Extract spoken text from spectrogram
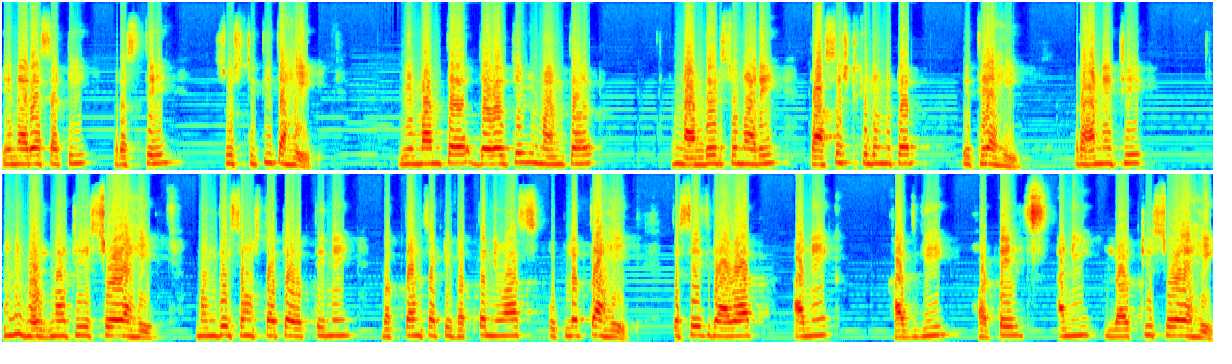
येणाऱ्यासाठी रस्ते सुस्थितीत आहे. विमानतळ जवळचे विमानतळ नांदेड सुमारे पासष्ट किलोमीटर येथे आहे. राहण्याची आणि भोजनाची सोय आहे. मंदिर संस्थाच्या वतीने भक्तांसाठी भक्त निवास उपलब्ध आहेत. तसेच गावात अनेक खाजगी हॉटेल्स आणि लॉजची सोय आहे.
